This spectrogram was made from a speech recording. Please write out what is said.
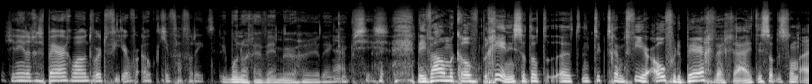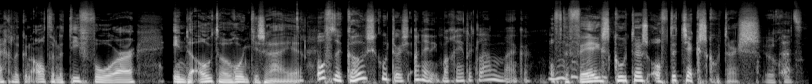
Als je in Hillegersberg woont, wordt vier ook je favoriet. Ik moet nog even inburgeren, denk Ja, ik. precies. Nee, waarom ik erover begin is dat, dat eh, natuurlijk tram 4 over de bergweg rijdt. Dus dat is dan eigenlijk een alternatief voor in de auto rondjes rijden. Of de Go-scooters. Oh nee, ik mag geen reclame maken. Of de V-scooters of de check-scooters. Heel goed.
